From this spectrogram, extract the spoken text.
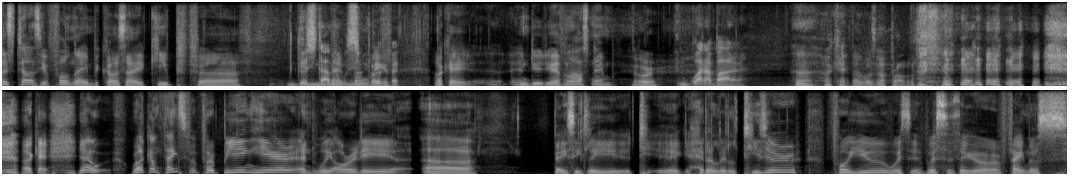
please tell us your full name because I keep. Uh, Gustavo Ma- perfect. okay. uh, And do, do you have a last name or? Guanabara. Huh, okay, that was my problem. okay, yeah, welcome. Thanks for, for being here. And we already uh, basically t- uh, had a little teaser for you with with your famous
